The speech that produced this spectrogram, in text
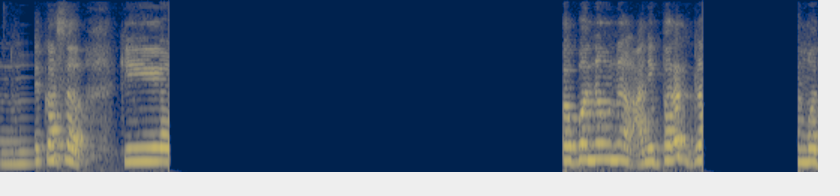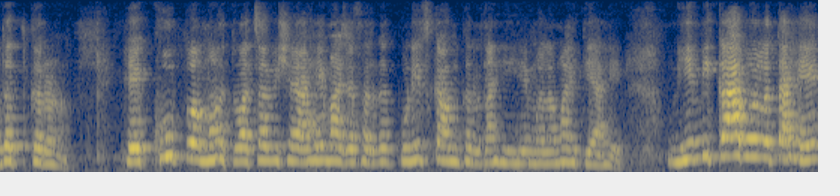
म्हणजे कसं की बनवणं आणि परत मदत करणं हे खूप महत्त्वाचा विषय आहे. माझ्यासारखं कुणीच काम करत नाही हे मला माहिती आहे. हे मी का बोलत आहे?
